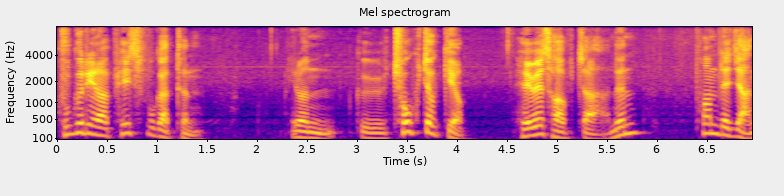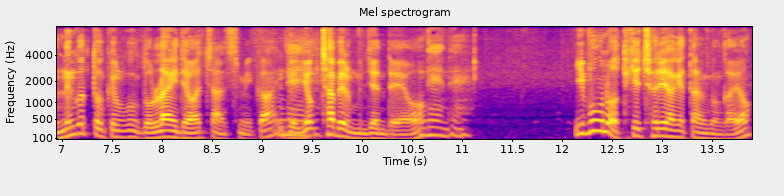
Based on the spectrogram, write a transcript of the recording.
구글이나 페이스북 같은 이런 그 초국적 기업 해외 사업자는 포함되지 않는 것도 결국 논란이 되어 왔지 않습니까? 이게 네. 역차별 문제인데요. 네, 네. 이 부분은 어떻게 처리하겠다는 건가요?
